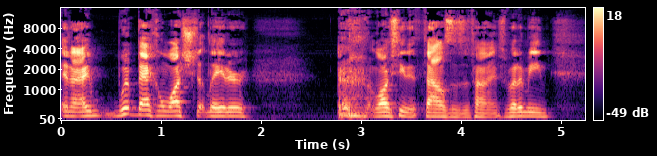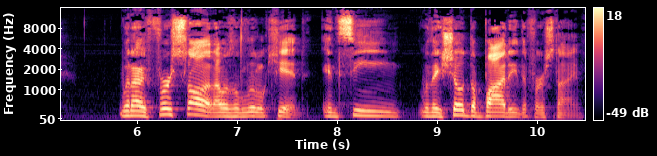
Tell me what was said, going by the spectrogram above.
and I went back and watched it later. well, I've seen it thousands of times, but I mean, when I first saw it, I was a little kid, and seeing when they showed the body the first time,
